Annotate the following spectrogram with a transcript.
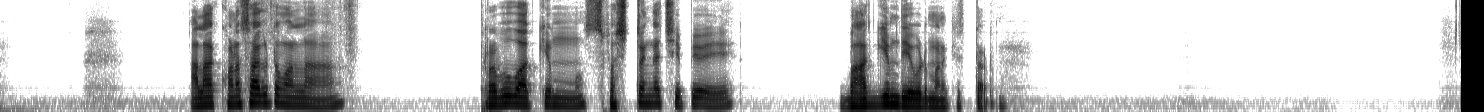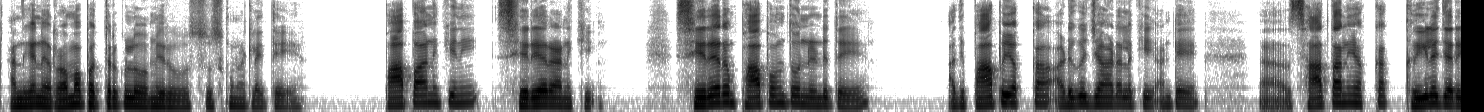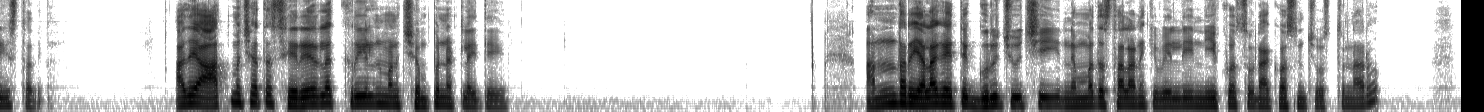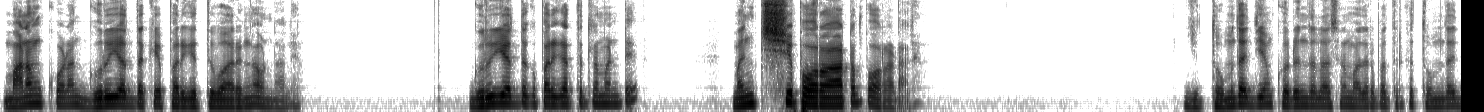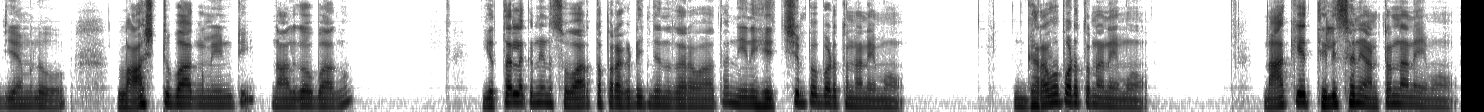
అలా కొనసాగటం వల్ల ప్రభు వాక్యం స్పష్టంగా చెప్పే భాగ్యం దేవుడు మనకిస్తాడు. అందుకని రోమపత్రికలో మీరు చూసుకున్నట్లయితే పాపానికి శరీరానికి శరీరం పాపంతో నిండితే అది పాప యొక్క అడుగుజాడలకి అంటే సాతాన్ యొక్క క్రియలు జరిగిస్తుంది. అదే ఆత్మచేత శరీర క్రియలను మనం చంపినట్లయితే అందరు ఎలాగైతే గురి చూచి నెమ్మది స్థలానికి వెళ్ళి నీ కోసం నా కోసం చూస్తున్నారో మనం కూడా గురు యొద్దకే పరిగెత్తే వారంగా ఉండాలి. గురు యొద్దకు పరిగెత్తడం అంటే మంచి పోరాటం పోరాడాలి. ఈ తొమ్మిది అధ్యాయం కొరిందలాసిన మొదటి పత్రిక తొమ్మిది అధ్యాయంలో లాస్ట్ భాగం ఏంటి? నాలుగవ భాగం. ఇతరులకు నేను సువార్త ప్రకటించిన తర్వాత నేను హెచ్చింపబడుతున్నానేమో గర్వపడుతున్నానేమో నాకే తెలుసని అంటున్నానేమో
